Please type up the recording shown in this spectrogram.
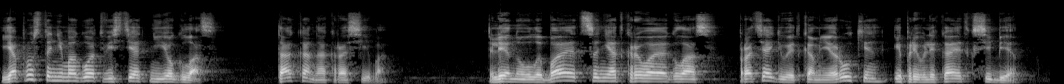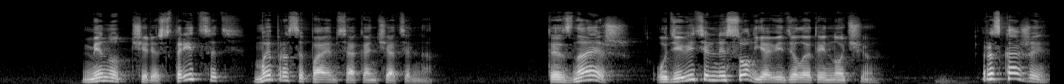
я просто не могу отвести от нее глаз. Так она красива. Лена улыбается, не открывая глаз, протягивает ко мне руки и привлекает к себе. Минут через тридцать мы просыпаемся окончательно. «Ты знаешь, удивительный сон я видел этой ночью». «Расскажи».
